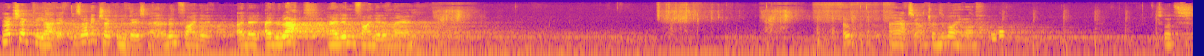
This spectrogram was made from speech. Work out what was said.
I'm gonna check the attic because I already checked in the basement. I didn't find it. I did, I did that, and I didn't find it in there. Oh, I accidentally turned the volume off. So let's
